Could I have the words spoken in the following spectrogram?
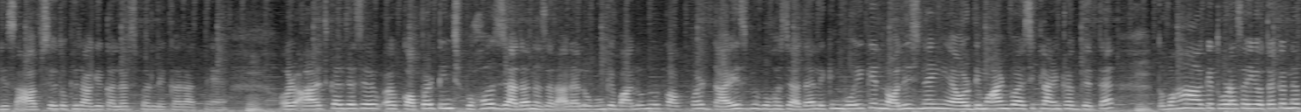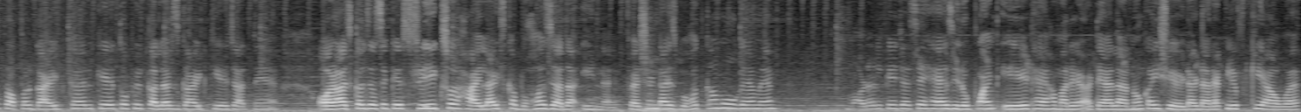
हिसाब से तो फिर आगे कलर्स पर लेकर आते हैं। हम्म। और आजकल जैसे कॉपर टिंच बहुत ज़्यादा नज़र आ रहा है लोगों के बालों में और कॉपर डाइज भी बहुत ज़्यादा है। लेकिन वही कि नॉलेज नहीं है और डिमांड वो ऐसी क्लाइंट रख देता है हम्म। तो वहाँ आके थोड़ा सा ये होता है कि उन्हें प्रॉपर गाइड करके तो फिर कलर्स गाइड किए जाते हैं। और आजकल जैसे कि स्ट्रीक्स और हाइलाइट्स का बहुत ज़्यादा इन है। Fashion dyes hmm. बहुत कम हो गए हमें मॉडल के जैसे है 0.8 है हमारे अटेलानो का ही शेड है डायरेक्ट लिफ्ट किया हुआ है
